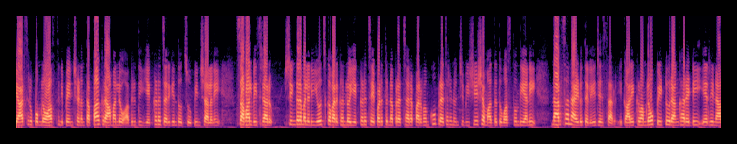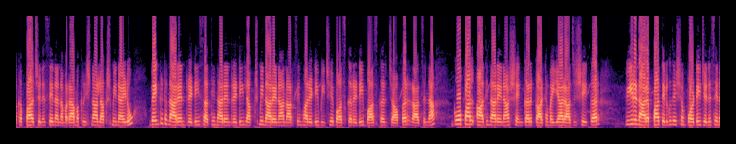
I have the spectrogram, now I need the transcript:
యాడ్స్ రూపంలో ఆస్తిని పెంచడం తప్ప గ్రామాల్లో అభివృద్ధి ఎక్కడ జరిగిందో చూపించాలని సవాల్ విసిరారు. శింగరమల నియోజకవర్గంలో ఎక్కడ చేపడుతున్న ప్రచార పర్వంకు ప్రజల నుంచి విశేష మద్దతు వస్తుంది అని నర్సానాయుడు తెలియజేశారు. ఈ కార్యక్రమంలో పిట్టు రంగారెడ్డి ఎర్రి నాగప్ప జనసేన నమ Ramakrishna Lakshminaidu Venkata Narayana Reddy Satyanarayana Reddy Lakshminarayana Narasimhareddy Vijay Bhaskar Reddy Bhaskar Jafar Rajanna Gopal Adinarayana Shankar Katamayya Rajasekhar Veeranarappa Telugu Desam party Janasena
